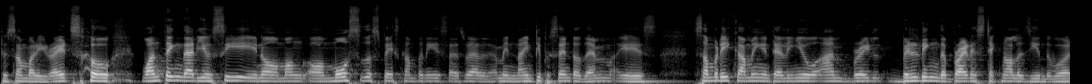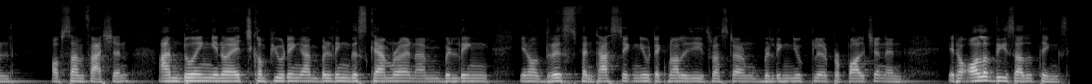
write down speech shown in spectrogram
to somebody, right? So one thing that you see, you know, among or most of the space companies as well, I mean, 90% of them is somebody coming and telling you, I'm building the brightest technology in the world of some fashion. I'm doing, you know, edge computing. I'm building this camera and I'm building, you know, this fantastic new technology thruster. I'm building nuclear propulsion and, you know, all of these other things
